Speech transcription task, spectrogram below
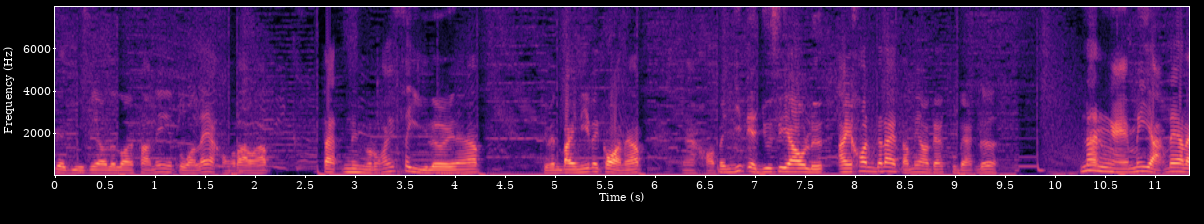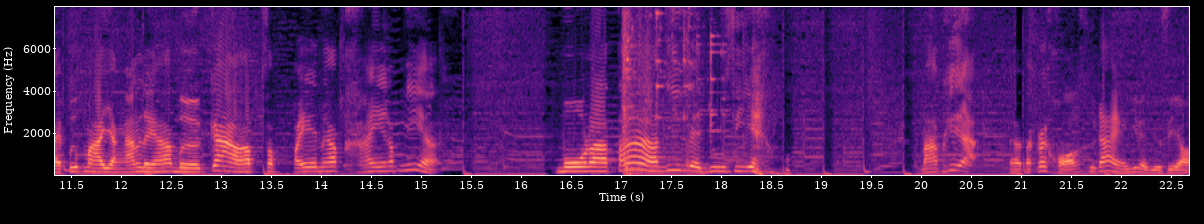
21 UCL เลยลอยซานี่ตัวแรกของเราครับ แต่104 เลยนะครับ จะเป็นใบนี้ไปก่อนนะครับขอเป็น 21 UCL หรือไอคอนก็ได้แต่ไม่เอา back to back เด้อนั่นไงไม่อยากได้อะไรปุ๊บมาอย่างนั้นเลยฮะเบอร์9ครับสเปนครับใครครับเนี่ยโมราต้า21 UCL มาเพื่อแต่ก็ขอก็คือได้21 UCL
